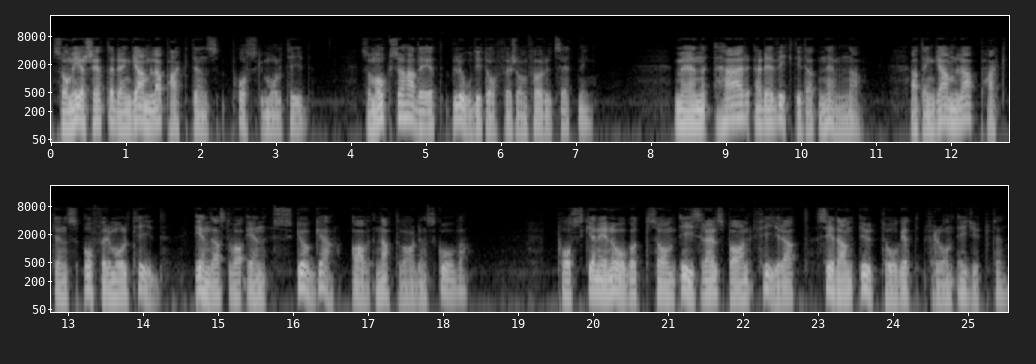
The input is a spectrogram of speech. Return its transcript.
som ersätter den gamla paktens påskmåltid som också hade ett blodigt offer som förutsättning. Men här är det viktigt att nämna att den gamla paktens offermåltid endast var en skugga av nattvardens gåva. Påsken är något som Israels barn firat sedan uttåget från Egypten,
